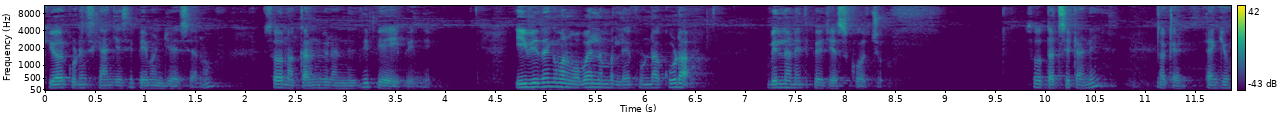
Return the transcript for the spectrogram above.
క్యూఆర్ కోడ్ని స్కాన్ చేసి పేమెంట్ చేశాను. సో నా కరెంట్ బిల్ అనేది పే అయిపోయింది. ఈ విధంగా మన మొబైల్ నెంబర్ లేకుండా కూడా బిల్ అనేది పే చేసుకోవచ్చు. సో దట్స్ ఇట్ అండి. Okay thank you.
